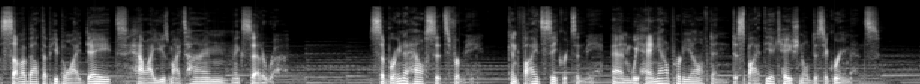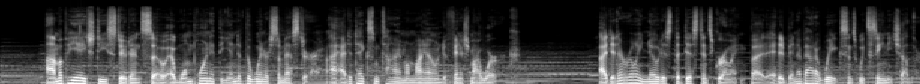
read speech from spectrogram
Some about the people I date, how I use my time, etc. Sabrina house sits for me, confides secrets in me, and we hang out pretty often despite the occasional disagreements. I'm a PhD student, so at one point at the end of the winter semester, I had to take some time on my own to finish my work. I didn't really notice the distance growing, but it had been about a week since we'd seen each other.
